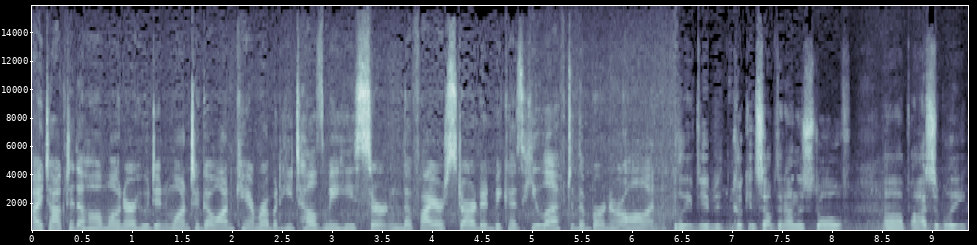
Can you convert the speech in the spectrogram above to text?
I talked to the homeowner who didn't want to go on camera, but he tells me he's certain the fire started because he left the burner on. I believe he had been cooking something on the stove, uh, possibly.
